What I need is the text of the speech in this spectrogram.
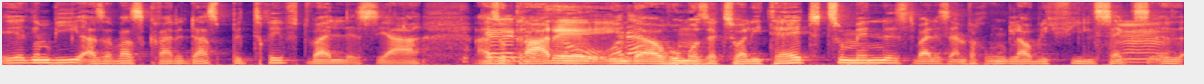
irgendwie, also was gerade das betrifft, weil es ja, also gerade so, in der Homosexualität zumindest, weil es einfach unglaublich viel Sex Mhm. äh,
